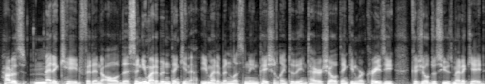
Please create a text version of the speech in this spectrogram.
how does Medicaid fit into all of this? And you might have been thinking that. You might have been listening patiently to the entire show thinking we're crazy because you'll just use Medicaid.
